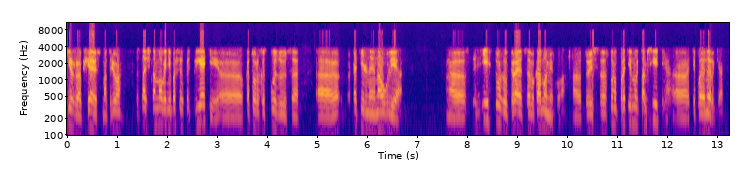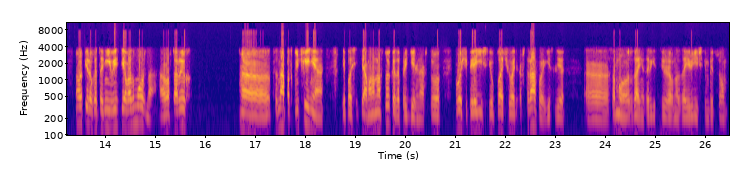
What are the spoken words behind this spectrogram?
езжу, общаюсь, смотрю, достаточно много небольших предприятий, э, в которых используются Э, котельные на угле. Э, здесь тоже упирается в экономику. То есть, чтобы протянуть там сети теплоэнергия, ну, во-первых, это не везде возможно, а во-вторых, цена подключения теплосетям, она настолько запредельная, что проще периодически выплачивать штрафы, если само здание зарегистрировано за юридическим лицом.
